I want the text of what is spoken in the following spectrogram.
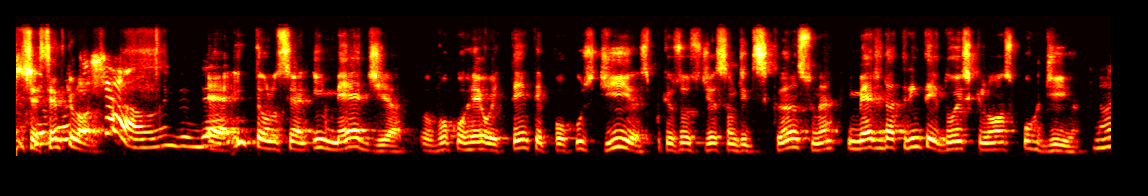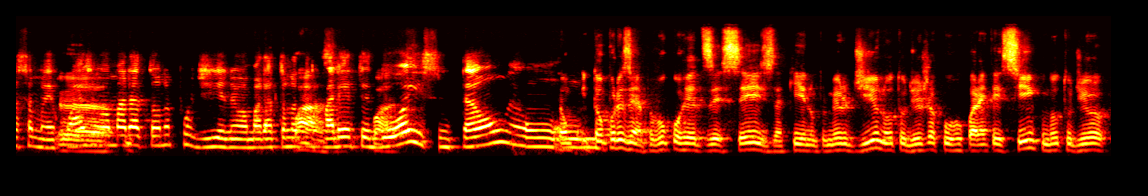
60 quilômetros. É, então, Luciano, em média, eu vou correr 80 e poucos dias, porque os outros dias são de descanso, né? Em média dá 32 quilômetros por dia. Nossa, mas é quase é... uma maratona por dia, né? Uma maratona quase, 42, quase. então é um então, um... então, por exemplo, eu vou correr 16 aqui no primeiro dia, no outro dia eu já corro 45, no outro dia eu,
